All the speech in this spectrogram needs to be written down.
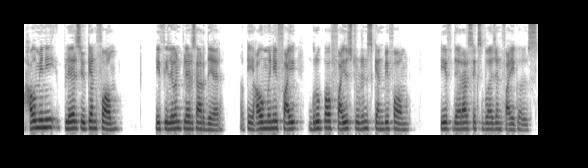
how many players you can form if 11 players are there okay how many five group of five students can be formed if there are six boys and five girls?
